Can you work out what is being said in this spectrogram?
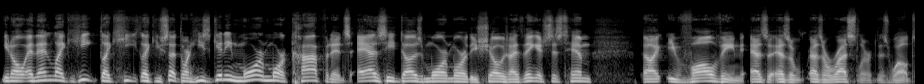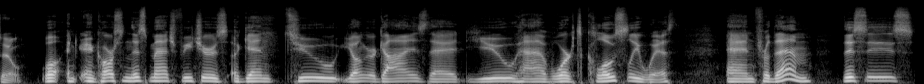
you know, and then like he, like he, like you said, Thorne, he's getting more and more confidence as he does more and more of these shows. I think it's just him like evolving as a, as a as a wrestler as well too. Well, and, and Carson, this match features again two younger guys that you have worked closely with, and for them, this is.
